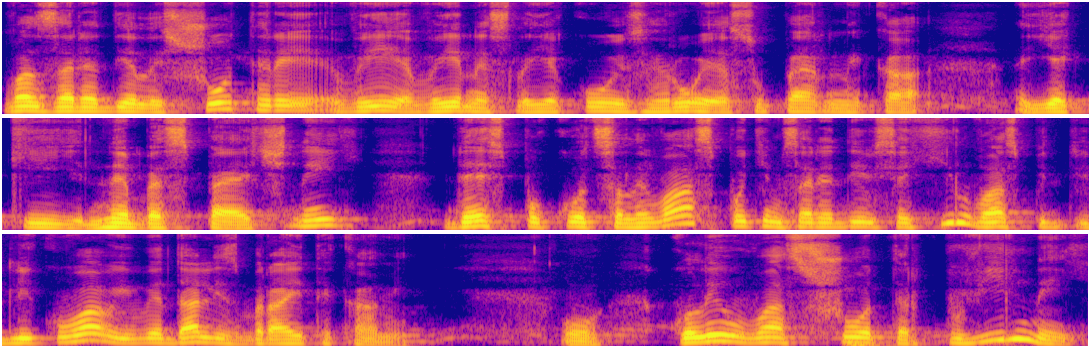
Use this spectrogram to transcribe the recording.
вас зарядились шотери, ви винесли якогось героя суперника, який небезпечний. Десь покоцали вас, потім зарядився хіл, вас підлікував, і ви далі збираєте камінь. О, коли у вас шотер повільний,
